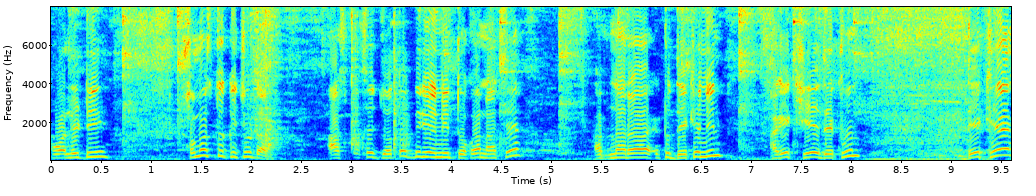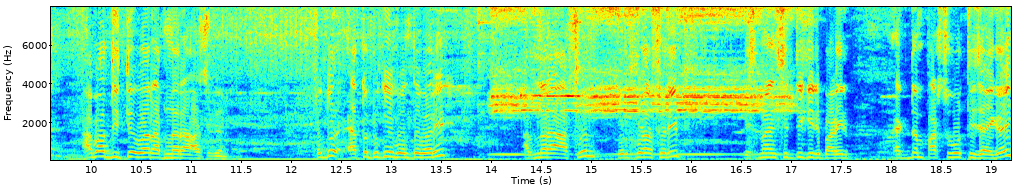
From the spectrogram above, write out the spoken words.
কোয়ালিটি সমস্ত কিছুটা আশপাশে যত বিরিয়ানির দোকান আছে, আপনারা একটু দেখে নিন, আগে খেয়ে দেখুন, দেখে আবার দ্বিতীয়বার আপনারা আসবেন। শুধু এতটুকুই বলতে পারি, আপনারা আসুন ফুরপুরা শরীফ, ইসমাইল সিদ্দিকির বাড়ির একদম পার্শ্ববর্তী জায়গায়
